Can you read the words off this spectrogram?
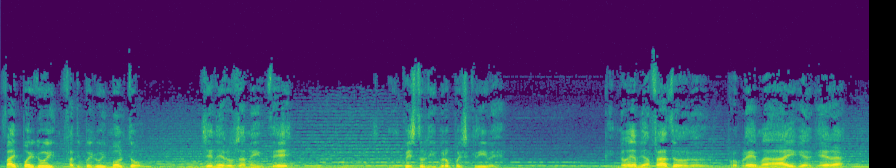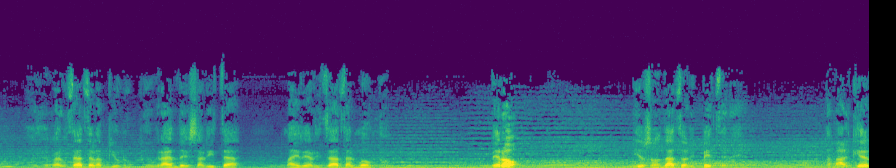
Fai poi lui, infatti poi lui molto generosamente questo libro poi scrive che noi abbiamo fatto il problema Eiger che era valutata la più, più grande salita mai realizzata al mondo. Però io sono andato a ripetere la Walker,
